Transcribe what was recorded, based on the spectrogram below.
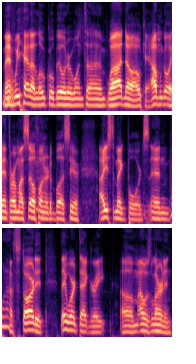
Man, we had a local builder one time. Well, I know. Okay, I'm gonna go ahead and throw myself under the bus here. I used to make boards, and when I started, they weren't that great. Um, I was learning,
